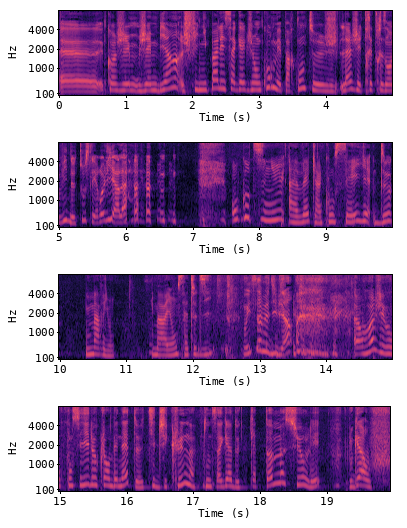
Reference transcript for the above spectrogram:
euh, quand j'aime j'aime bien, je finis pas les sagas que j'ai en cours, mais par contre, je- là, j'ai très très envie de tous les relire. Là. On continue avec un conseil de Marion. Marion, ça te dit? Oui, ça me dit bien. Alors moi, je vais vous conseiller Le clan Bennett de T.J. Klune, qui est une saga de 4 tomes sur les loups-garous.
